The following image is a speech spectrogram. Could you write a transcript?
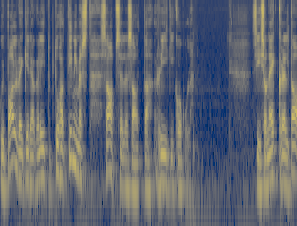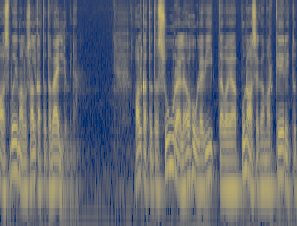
Kui palvekirjaga liitub tuhat inimest, saab selle saata Riigikogule. siis on EKRE-l taas võimalus algatada väljumine. algatada suurele ohule viitava ja punasega markeeritud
